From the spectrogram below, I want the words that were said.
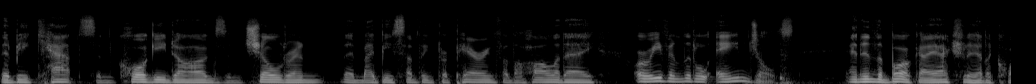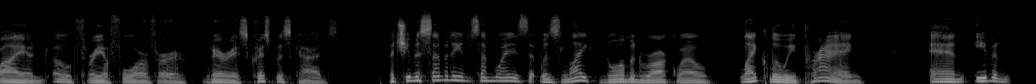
there'd be cats and corgi dogs and children. There might be something preparing for the holiday, or even little angels. And in the book, I actually had acquired, oh, three or four of her various Christmas cards. But she was somebody in some ways that was like Norman Rockwell, like Louis Prang, and even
